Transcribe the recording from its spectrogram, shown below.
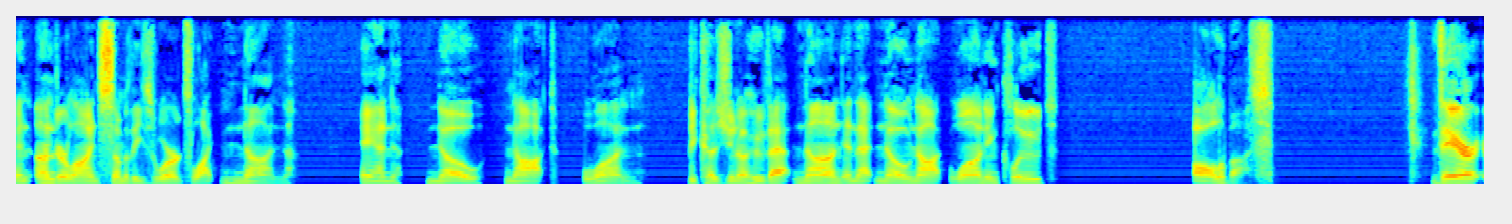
and underline some of these words like none and no, not one. Because you know who that none and that no, not one includes? All of us. There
